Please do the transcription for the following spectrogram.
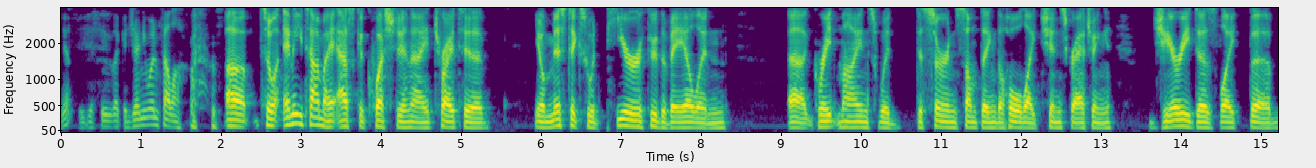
Yep, he just seems like a genuine fella. Uh, so anytime I ask a question, I try to, you know, mystics would peer through the veil and uh, great minds would discern something. The whole like chin scratching. Jerry does like the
